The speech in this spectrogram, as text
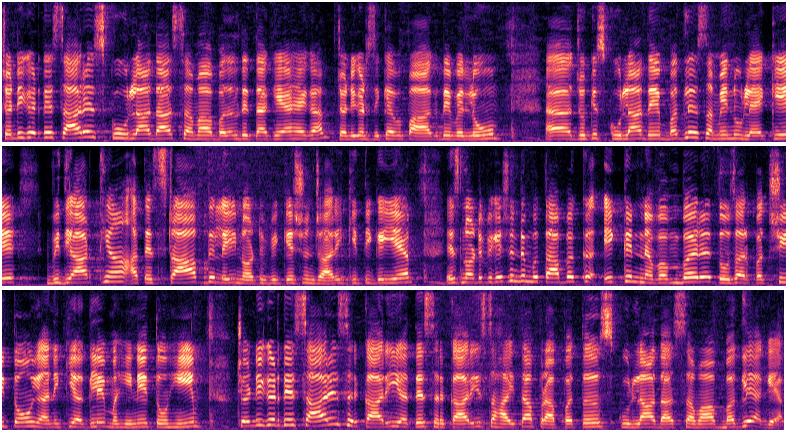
ਚੰਡੀਗੜ੍ਹ ਦੇ ਸਾਰੇ ਸਕੂਲਾਂ ਦਾ ਸਮਾਂ ਬਦਲ ਦਿੱਤਾ ਗਿਆ ਹੈਗਾ। ਚੰਡੀਗੜ੍ਹ ਸਿੱਖਿਆ ਵਿਭਾਗ ਦੇ ਵੱਲੋਂ ਜੋ ਕਿ ਸਕੂਲਾਂ ਦੇ ਬਦਲੇ ਸਮੇਂ ਨੂੰ ਲੈ ਕੇ ਵਿਦਿਆਰਥੀਆਂ ਅਤੇ ਸਟਾਫ ਦੇ ਲਈ ਨੋਟੀਫਿਕੇਸ਼ਨ ਜਾਰੀ ਕੀਤੀ ਗਈ ਹੈ। ਇਸ ਨੋਟੀਫਿਕੇਸ਼ਨ ਦੇ ਮੁਤਾਬਕ 1 ਨਵੰਬਰ 2025 ਤੋਂ ਯਾਨੀ ਕਿ ਅਗਲੇ ਮਹੀਨੇ ਤੋਂ ਹੀ ਚੰਡੀਗੜ੍ਹ ਦੇ ਸਾਰੇ ਸਰਕਾਰੀ ਅਤੇ ਸਰਕਾਰੀ ਸਹਾਇਤਾ ਪ੍ਰਾਪਤ ਸਕੂਲਾਂ ਦਾ ਸਮਾਂ ਬਦਲਿਆ ਗਿਆ।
